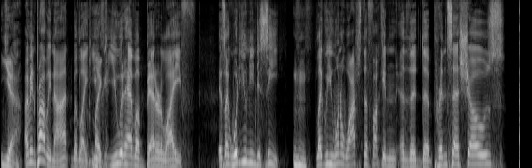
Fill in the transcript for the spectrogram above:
yeah, I mean, probably not, but like, you, Like- you would have a better life. It's like, what do you need to see? Mhm. Like, you want to watch the fucking uh, the the princess shows.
